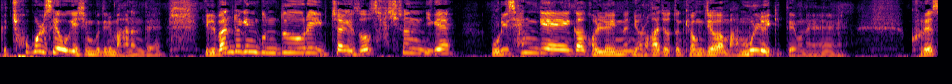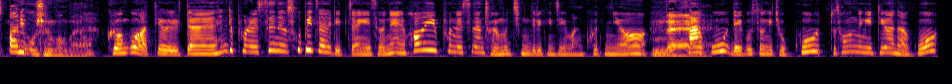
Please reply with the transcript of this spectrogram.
그 촉을 세우고 계신 분들이 많은데 일반적인 분들의 입장에서 사실은 이게 우리 생계가 걸려 있는 여러 가지 어떤 경제와 맞물려 있기 때문에 그래서 많이 보시는 건가요? 그런 것 같아요. 일단 핸드폰을 쓰는 소비자들 입장에서는 화웨이 폰을 쓰는 젊은 층들이 굉장히 많거든요. 네. 싸고 내구성이 좋고 또 성능이 뛰어나고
